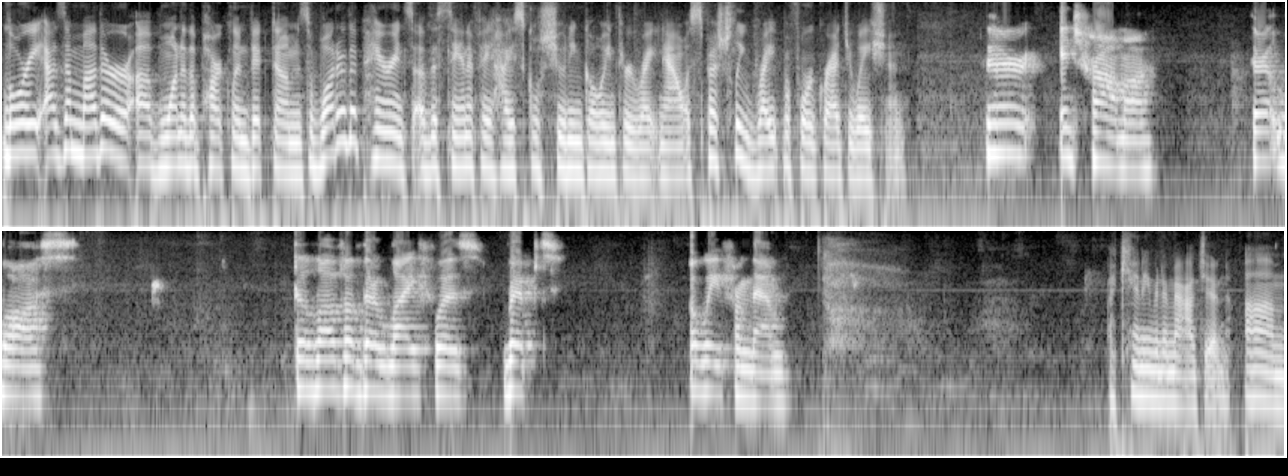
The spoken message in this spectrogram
Lori, as a mother of one of the Parkland victims, what are the parents of the Santa Fe High School shooting going through right now, especially right before graduation? They're in trauma. They're at loss. The love of their life was ripped away from them. I can't even imagine. Um,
